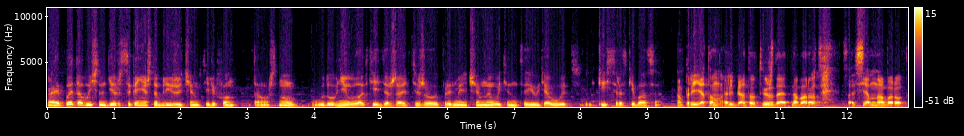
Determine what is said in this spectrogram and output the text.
IPad обычно держится, конечно, ближе, чем телефон, потому что, ну, удобнее в локте держать тяжелый предмет, чем на вытянутой, и у тебя будет кисть раскибаться. А при этом ребята утверждают наоборот, совсем наоборот.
